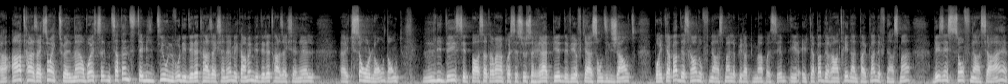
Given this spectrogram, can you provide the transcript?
Euh, en transaction actuellement, on voit une certaine stabilité au niveau des délais transactionnels, mais quand même des délais transactionnels qui sont longs. Donc, L'idée, c'est de passer à travers un processus rapide de vérification diligente pour être capable de se rendre au financement le plus rapidement possible et être capable de rentrer dans le pipeline de financement des institutions financières.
